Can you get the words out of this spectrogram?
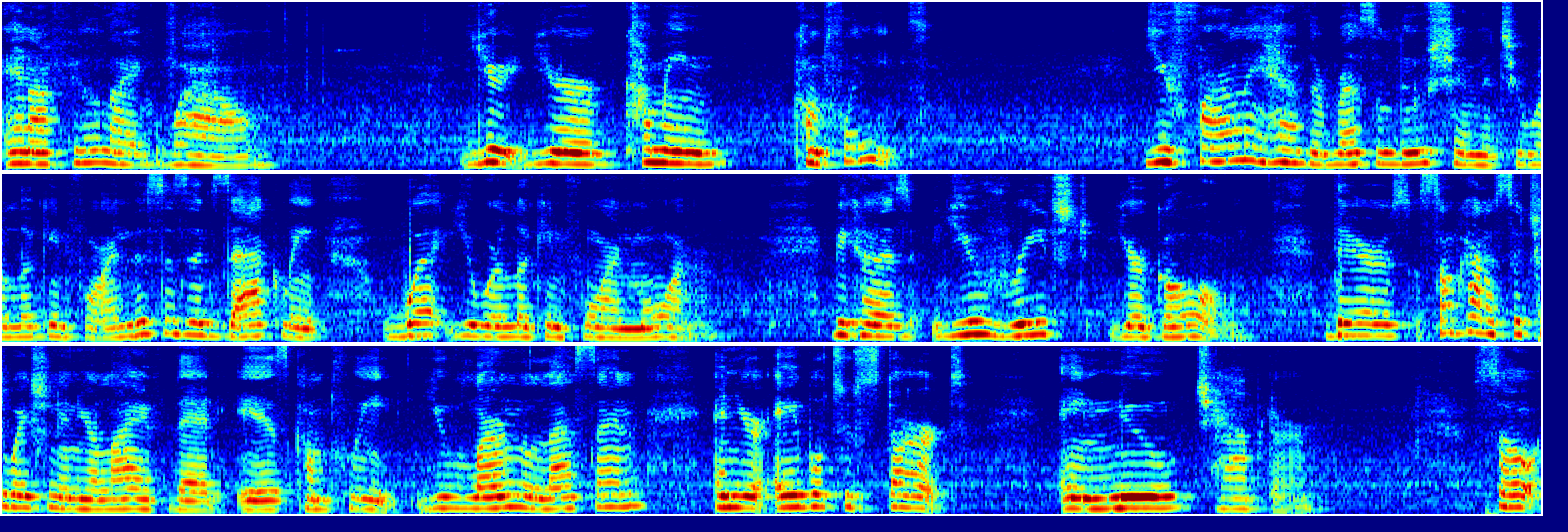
And I feel like, wow, you're, you're coming complete. You finally have the resolution that you were looking for. And this is exactly what you were looking for and more because you've reached your goal. There's some kind of situation in your life that is complete. You've learned the lesson and you're able to start a new chapter. So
